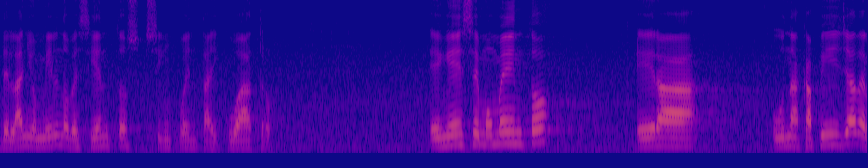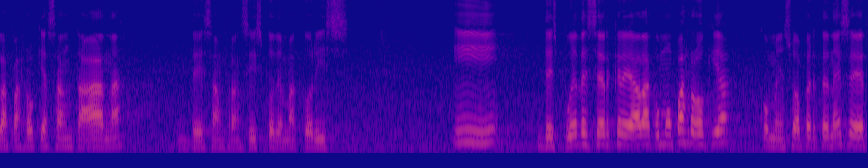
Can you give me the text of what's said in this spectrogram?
del año 1954. En ese momento era una capilla de la parroquia Santa Ana de San Francisco de Macorís y después de ser creada como parroquia comenzó a pertenecer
